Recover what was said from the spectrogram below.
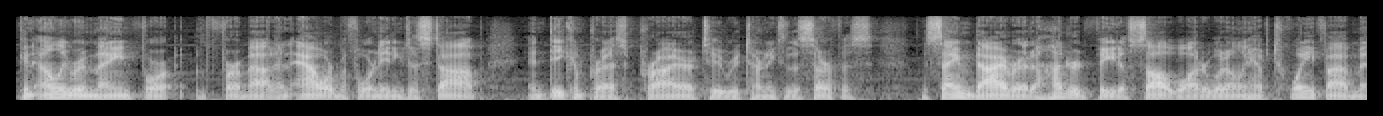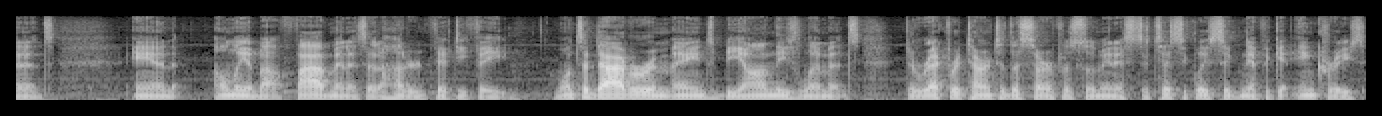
can only remain for, for about an hour before needing to stop and decompress prior to returning to the surface. The same diver at 100 feet of salt water would only have 25 minutes and only about 5 minutes at 150 feet. Once a diver remains beyond these limits, direct return to the surface will mean a statistically significant increase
